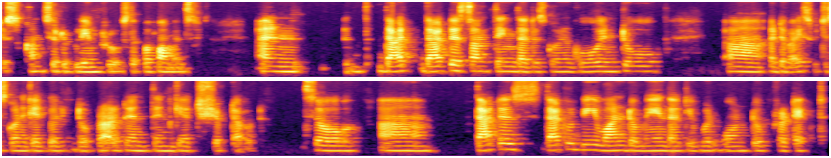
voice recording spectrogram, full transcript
just considerably improves the performance and that that is something that is going to go into uh, a device which is going to get built into a product and then get shipped out so uh, that is that would be one domain that you would want to protect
